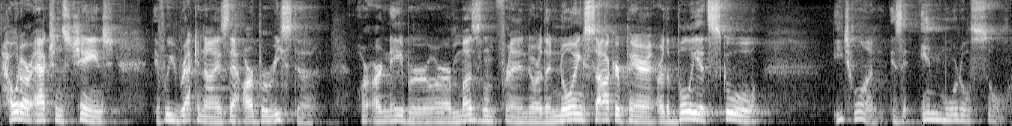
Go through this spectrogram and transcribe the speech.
How would our actions change if we recognize that our barista or our neighbor or our Muslim friend or the annoying soccer parent or the bully at school, each one is an immortal soul,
